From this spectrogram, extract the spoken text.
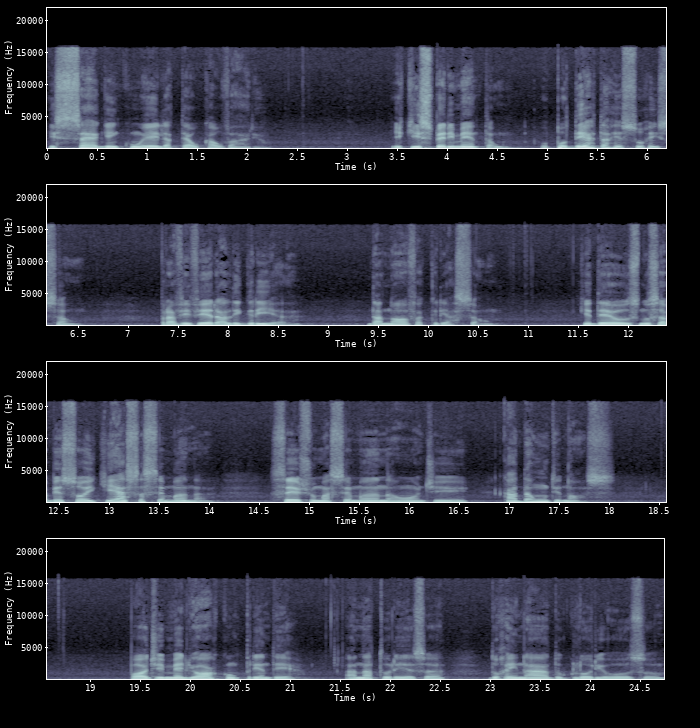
e seguem com ele até o Calvário, e que experimentam o poder da ressurreição para viver a alegria da nova criação. Que Deus nos abençoe e que essa semana seja uma semana onde cada um de nós pode melhor compreender a natureza do reinado glorioso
